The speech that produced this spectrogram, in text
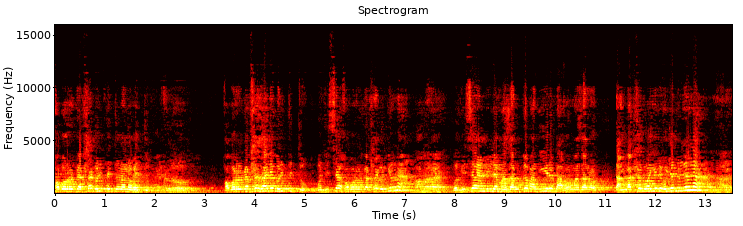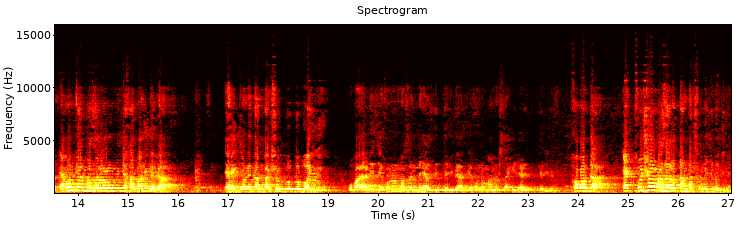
খবরের ব্যবসা করি তেতো না নবাইতো খবরের ব্যবসা করি তেতো বরবিশ্বায় খবরের ব্যবসা করিল না? বরবিশ্বায় আনিলে মাজার উদ্যোগ বান্ধিয়ে রে বাফর মাজারর দান বাক্স লইয়ে রে হইয়া তুললেন না? এখনকার মাজারর যে হারবারি বেকা একজনে দান বাক্স উদ্যোগ বয়াইলি ওবা আরে যে কোনো নজর নেয়াজ দিতে দিবে, যে কোনো মানুষটা কিলারে দিতে দিবে। খবরদার, এক পয়সাও মাজারের দান বাক্স যেন দিলা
